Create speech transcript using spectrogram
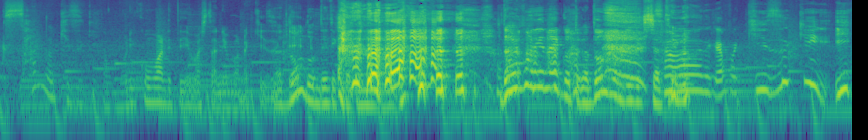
くさんの気づきが盛り込まれていましたね今の気づき。どんどん出てきちゃって台本にないことがどんどん出てきちゃってそう今だからやっぱ気づき一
